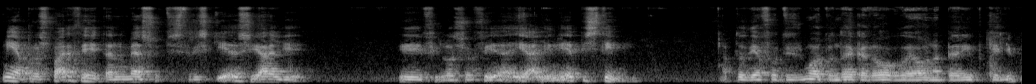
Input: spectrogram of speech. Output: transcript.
μία προσπάθεια ήταν μέσω της θρησκείας, η άλλη η φιλοσοφία, η άλλη είναι η επιστήμη. Από το διαφωτισμό τον 18ο αιώνα περίπου κλπ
